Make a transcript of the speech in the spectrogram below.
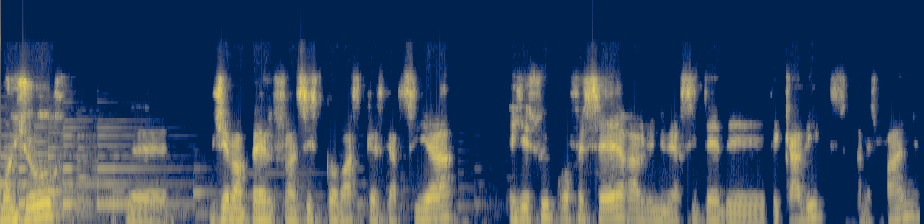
Bonjour, euh, je m'appelle Francisco Vázquez Garcia et je suis professeur à l'Université de, de Cadix en Espagne.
